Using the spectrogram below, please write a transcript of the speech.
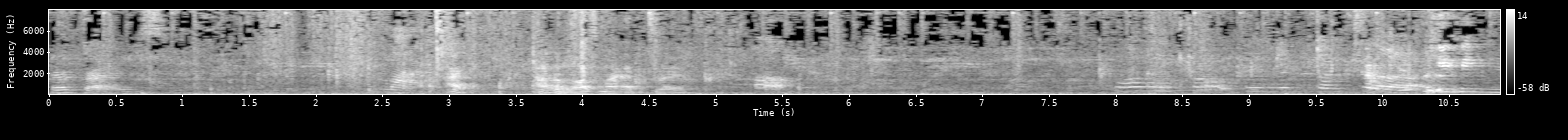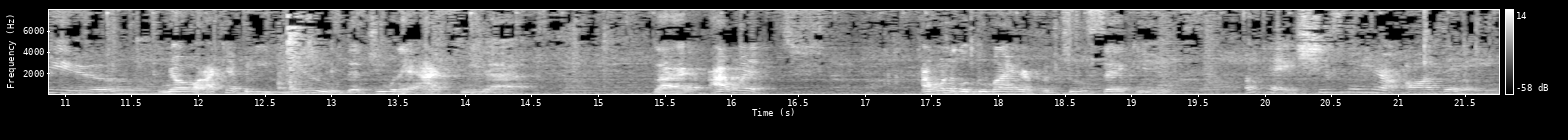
Her fries. I I done lost my appetite. Oh. I believe you. No, I can't believe you that you wouldn't ask me that. Like I went, I want to go do my hair for two seconds, Okay, she's been here all day.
